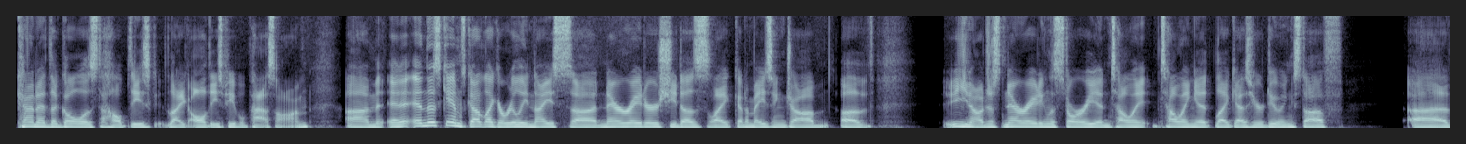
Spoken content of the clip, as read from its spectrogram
kind of the goal is to help these like all these people pass on. Um and, and this game's got like a really nice uh narrator. She does like an amazing job of you know just narrating the story and telling telling it like as you're doing stuff. Uh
